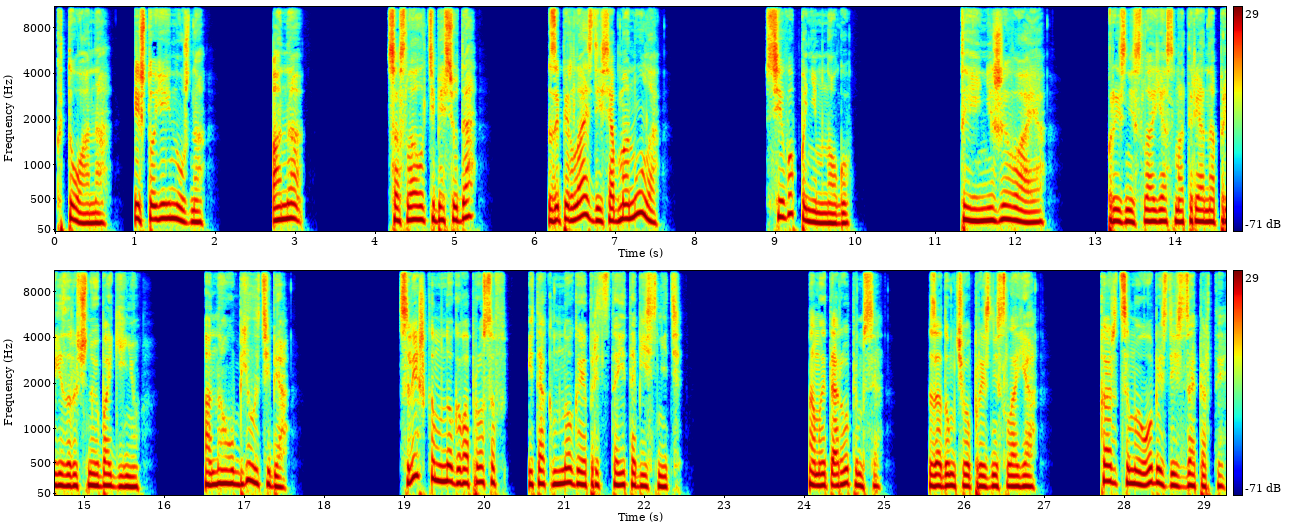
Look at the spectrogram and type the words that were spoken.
Кто она? И что ей нужно? Она сослала тебя сюда? Заперла здесь, обманула? Всего понемногу. Ты не живая, произнесла я, смотря на призрачную богиню. Она убила тебя. Слишком много вопросов, и так многое предстоит объяснить. «А мы торопимся», — задумчиво произнесла я. «Кажется, мы обе здесь заперты.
